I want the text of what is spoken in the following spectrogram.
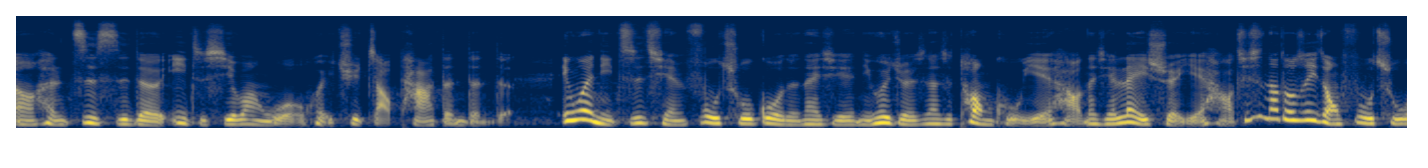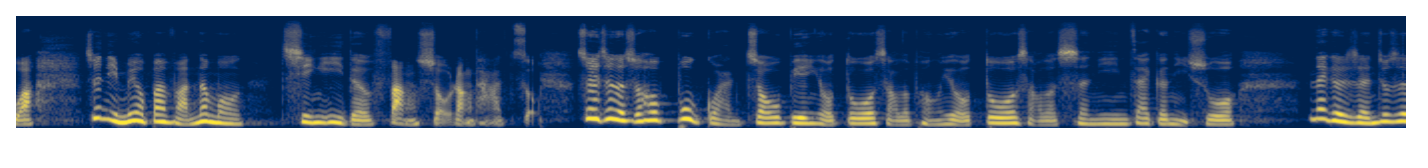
呃，很自私的，一直希望我回去找他等等的，因为你之前付出过的那些，你会觉得那是痛苦也好，那些泪水也好，其实那都是一种付出啊，所以你没有办法那么轻易的放手让他走。所以这个时候，不管周边有多少的朋友，多少的声音在跟你说，那个人就是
